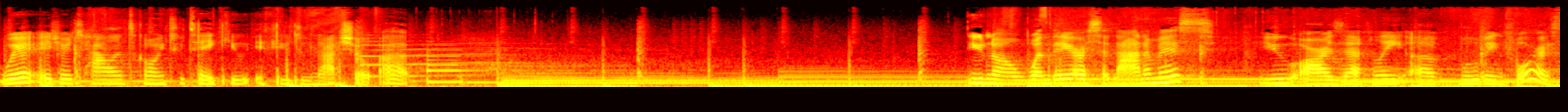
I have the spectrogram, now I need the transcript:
Where is your talent going to take you if you do not show up? You know, when they are synonymous, you are definitely a moving force.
